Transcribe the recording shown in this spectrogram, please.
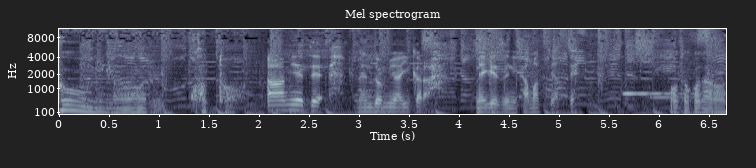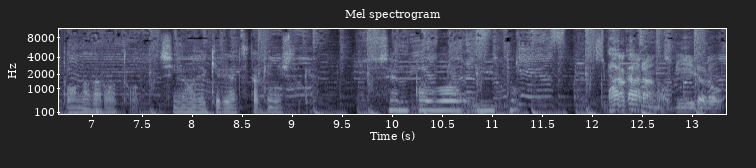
興味のあること。ああ見えて面倒見はいいからめげずに構ってやって。男だろうと女だろうと信用できるやつだけにしとけ。先輩はいいと。宝のビードロ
